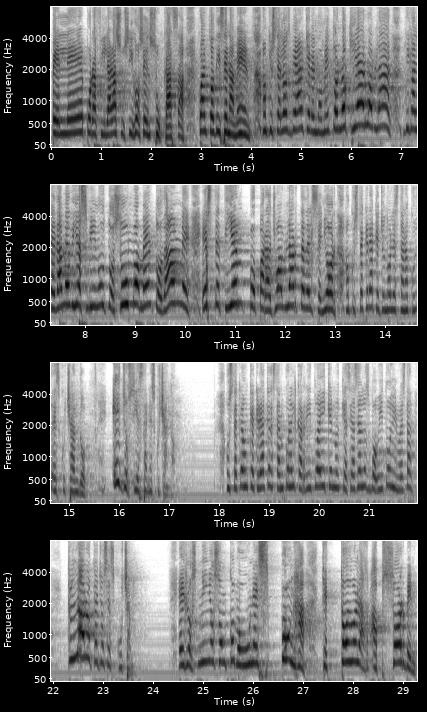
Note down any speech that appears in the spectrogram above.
Pelee por afilar a sus hijos en su casa. ¿Cuántos dicen amén? Aunque usted los vea que en el momento no quiero hablar, dígale, dame 10 minutos, un momento, dame este tiempo para yo hablarte del Señor. Aunque usted crea que ellos no le están escuchando, ellos sí están escuchando. Usted aunque crea que están con el carrito ahí, que, que se hacen los bobitos y no están, claro que ellos escuchan. Eh, los niños son como una esponja que todo la absorben.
